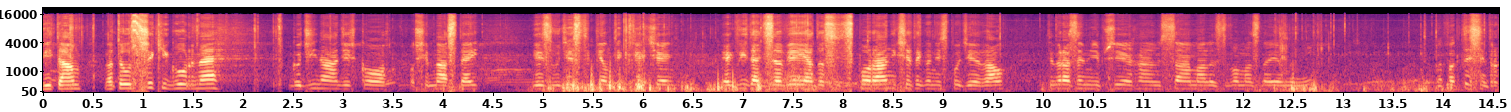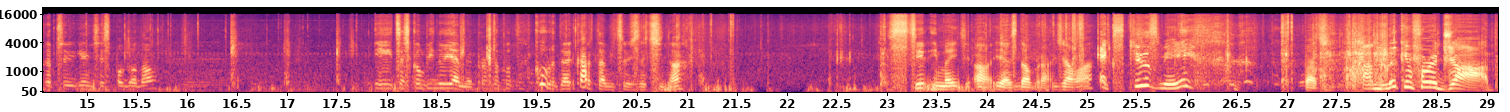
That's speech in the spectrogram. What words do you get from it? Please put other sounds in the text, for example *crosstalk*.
Witam. No to ustrzyki górne. Godzina gdzieś koło 18. Jest 25 kwiecień. Jak widać zawieja dosyć spora, nikt się tego nie spodziewał. Tym razem nie przyjechałem sam, ale z dwoma znajomymi. No faktycznie trochę przegięcie z pogodą. I coś kombinujemy. Prawdopodobnie... Kurde, karta mi coś zacina. Still image... O, jest, dobra, działa. Excuse me, Patrz. I'm looking for a job.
